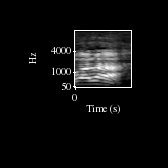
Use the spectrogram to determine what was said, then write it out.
Bora!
